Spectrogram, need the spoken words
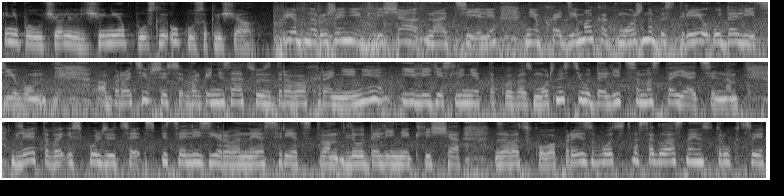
и не получали лечения после укуса клеща. При обнаружении клеща на теле необходимо как можно быстрее удалить его, обратившись в организацию здравоохранения или, если нет такой возможности, удалить самостоятельно. Для этого используются специализированные средства средства для удаления клеща заводского производства, согласно инструкции,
